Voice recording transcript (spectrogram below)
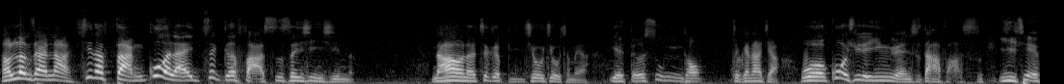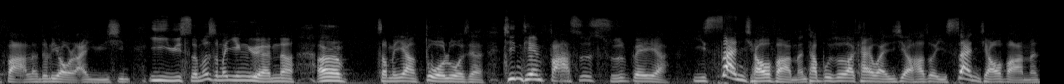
然后愣在那。现在反过来，这个法师生信心了。然后呢，这个比丘就怎么样？也得宿命通，就跟他讲：我过去的因缘是大法师，一切法呢都了然于心。依于什么什么因缘呢？而怎么样堕落着？今天法师慈悲啊！以善巧法门，他不说他开玩笑，他说以善巧法门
